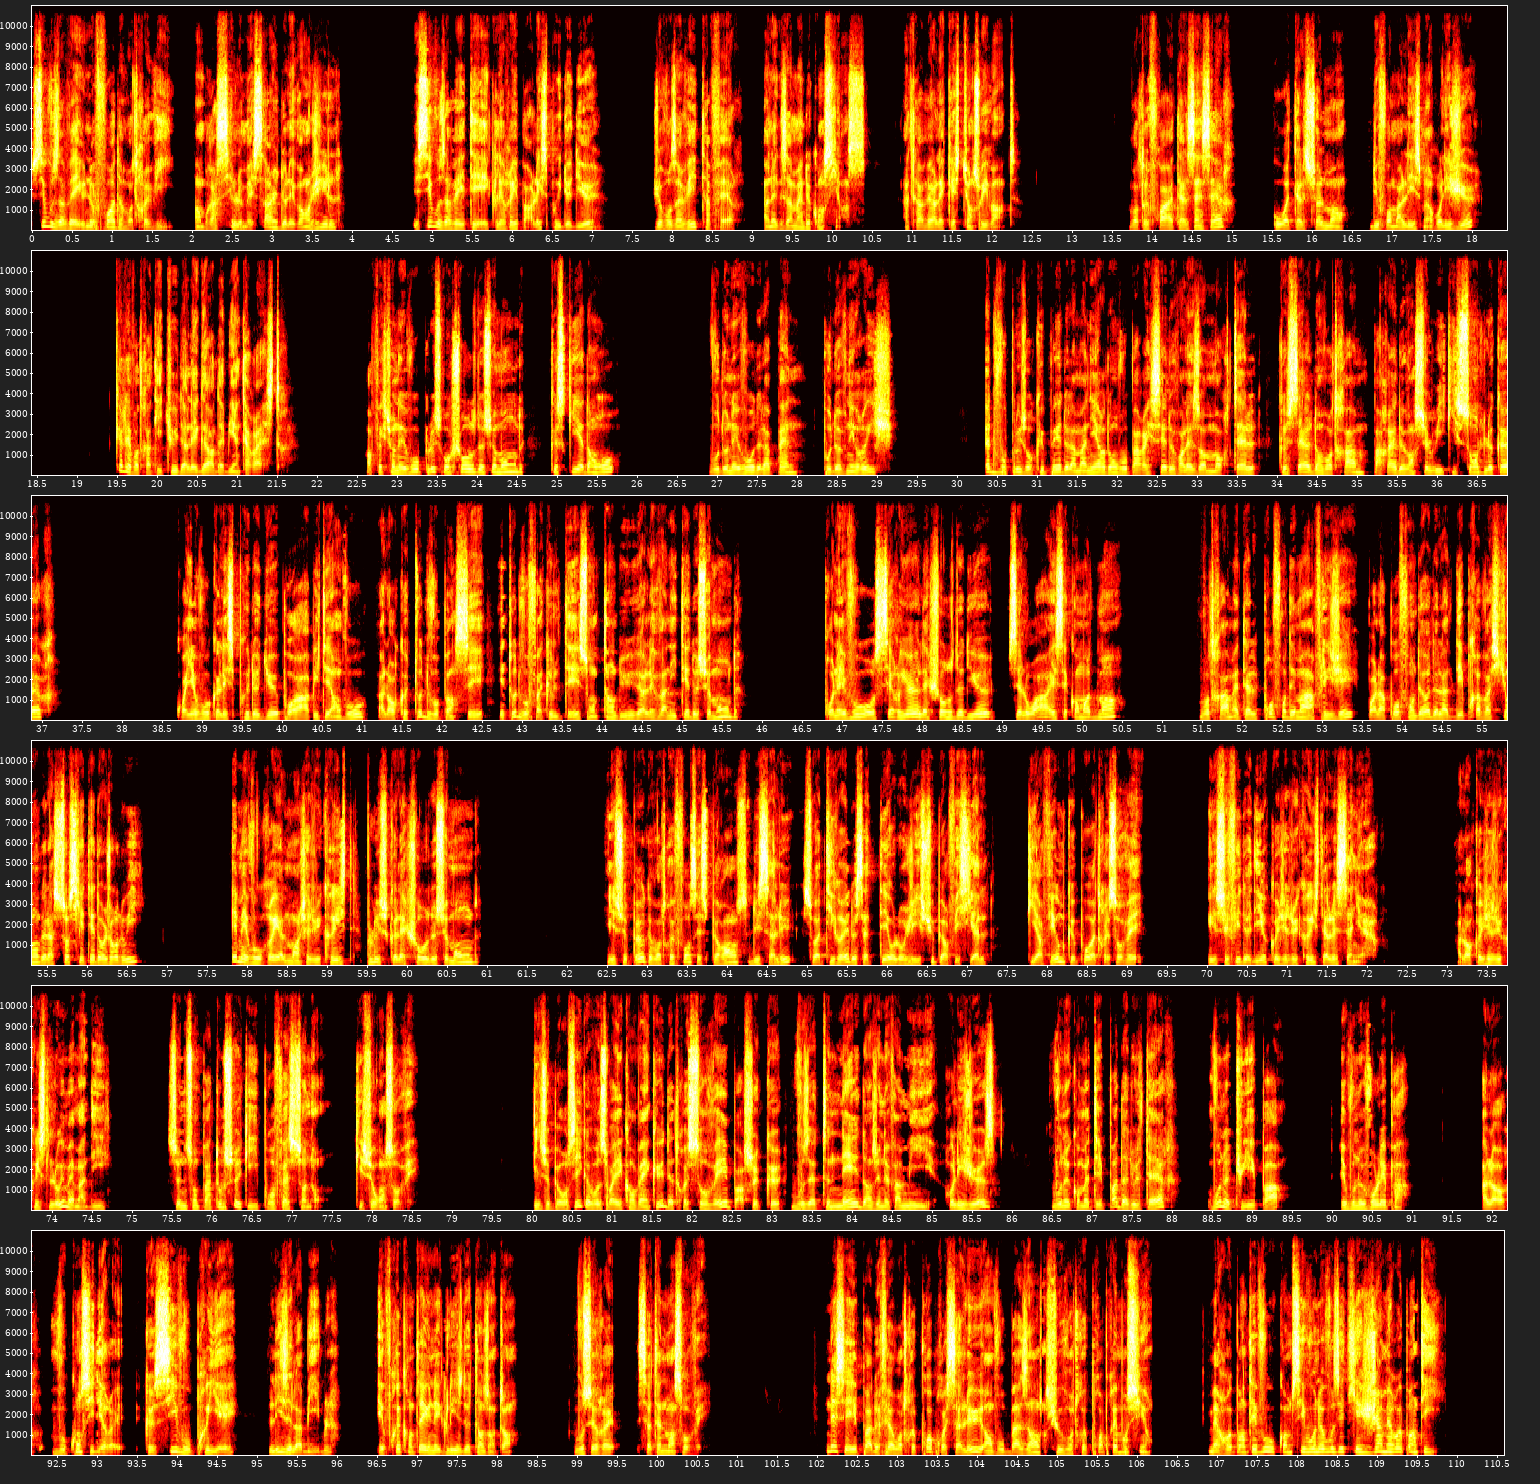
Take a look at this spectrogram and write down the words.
Si vous avez une fois dans votre vie embrassé le message de l'Évangile, et si vous avez été éclairé par l'Esprit de Dieu, je vous invite à faire un examen de conscience à travers les questions suivantes. Votre foi est-elle sincère ou est-elle seulement du formalisme religieux? Quelle est votre attitude à l'égard des biens terrestres? Affectionnez-vous plus aux choses de ce monde que ce qui est d'en haut? Vous donnez-vous de la peine pour devenir riche? Êtes-vous plus occupé de la manière dont vous paraissez devant les hommes mortels que celle dont votre âme paraît devant celui qui sonde le cœur? Croyez-vous que l'Esprit de Dieu pourra habiter en vous alors que toutes vos pensées et toutes vos facultés sont tendues vers les vanités de ce monde? Prenez-vous au sérieux les choses de Dieu, ses lois et ses commandements? Votre âme est-elle profondément affligée par la profondeur de la dépravation de la société d'aujourd'hui? Aimez-vous réellement Jésus-Christ plus que les choses de ce monde? Il se peut que votre fausse espérance du salut soit tirée de cette théologie superficielle qui affirme que pour être sauvé, il suffit de dire que Jésus-Christ est le Seigneur. Alors que Jésus-Christ lui-même a dit, ce ne sont pas tous ceux qui professent son nom qui seront sauvés. Il se peut aussi que vous soyez convaincu d'être sauvé parce que vous êtes né dans une famille religieuse, vous ne commettez pas d'adultère, vous ne tuez pas et vous ne volez pas. Alors, vous considérez que si vous priez, lisez la Bible, et fréquentez une église de temps en temps, vous serez certainement sauvé. N'essayez pas de faire votre propre salut en vous basant sur votre propre émotion, mais repentez-vous comme si vous ne vous étiez jamais repenti.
